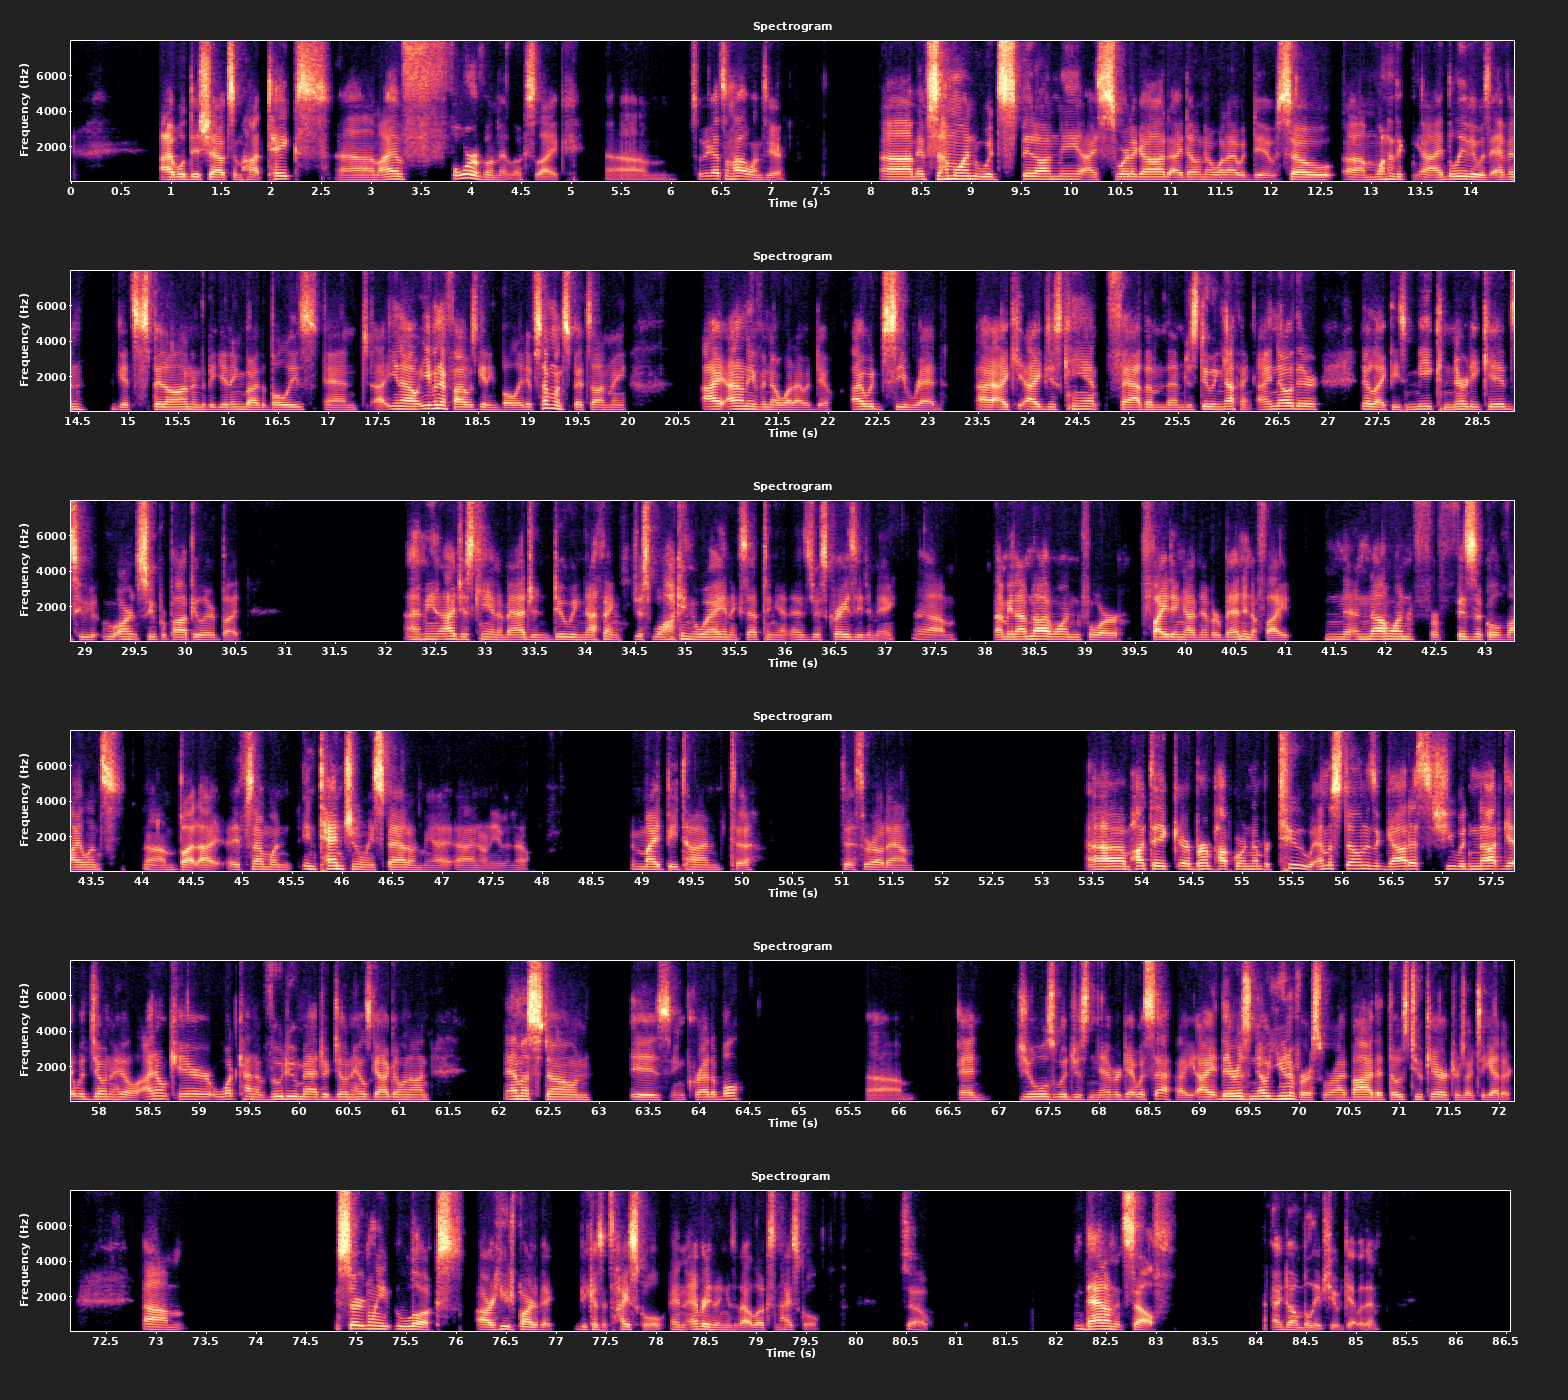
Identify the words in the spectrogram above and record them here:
I will dish out some hot takes. Um, I have four of them, it looks like. Um, so we got some hot ones here. Um, if someone would spit on me, I swear to God, I don't know what I would do. So, um, one of the, uh, I believe it was Evan, gets spit on in the beginning by the bullies. And, uh, you know, even if I was getting bullied, if someone spits on me, I, I don't even know what I would do. I would see red. I, I, I just can't fathom them just doing nothing. I know they're, they're like these meek, nerdy kids who, who aren't super popular, but I mean, I just can't imagine doing nothing, just walking away and accepting it. It's just crazy to me. Um, I mean, I'm not one for fighting. I've never been in a fight. N- not one for physical violence. Um, but I, if someone intentionally spat on me, I, I don't even know. It might be time to, to throw down. Um, hot take or burnt popcorn number two. Emma Stone is a goddess. She would not get with Jonah Hill. I don't care what kind of voodoo magic Jonah Hill's got going on. Emma Stone is incredible. Um, and Jules would just never get with Seth. I, I there is no universe where I buy that those two characters are together. Um, certainly looks are a huge part of it because it's high school and everything is about looks in high school. So that on itself, I don't believe she would get with him.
